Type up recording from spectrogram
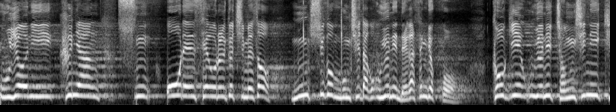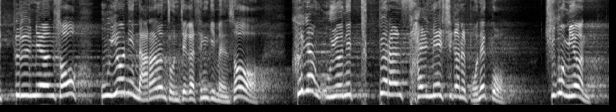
우연히 그냥 순, 오랜 세월을 거치면서 뭉치고 뭉치다가 우연히 내가 생겼고 거기에 우연히 정신이 깃들면서 우연히 나라는 존재가 생기면서 그냥 우연히 특별한 삶의 시간을 보냈고 죽으면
